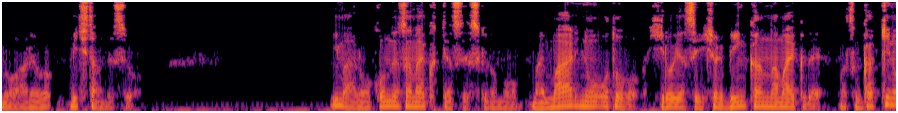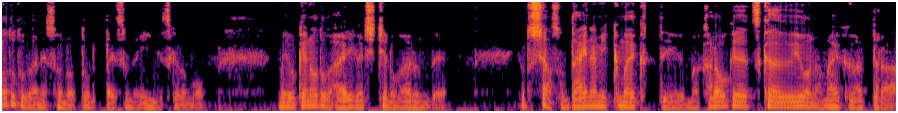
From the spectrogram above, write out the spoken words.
のあれを見てたんですよ。今、あの、コンデンサーマイクってやつですけども、まあ、周りの音を拾いやすい、非常に敏感なマイクで、まあ、その楽器の音とかね、そういうのを取ったりするのはいいんですけども、まあ、余計な音が入りがちっていうのがあるんで、ひょっとしたらそのダイナミックマイクっていう、まあ、カラオケで使うようなマイクがあったら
